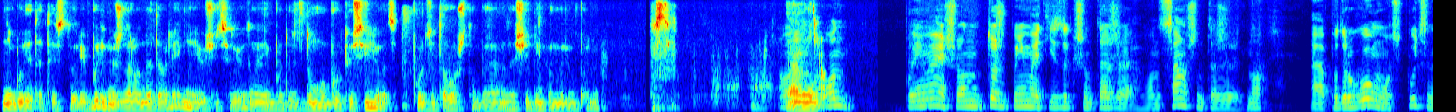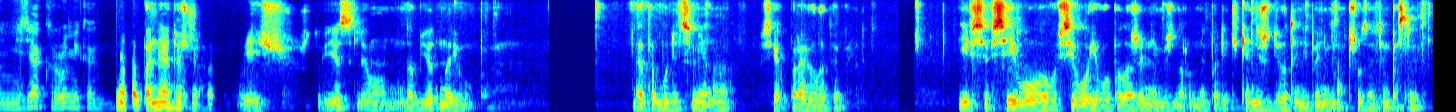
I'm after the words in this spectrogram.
Не будет этой истории. Будет международное давление, и очень серьезное, и будет, думаю, будет усиливаться в пользу того, чтобы защитникам Мариуполя. Он, он, понимаешь, он тоже понимает язык шантажа. Он сам шантажирует, но а по-другому с Путиным нельзя, кроме как... Надо понять шантажа. очень вещь, что если он добьет Мариуполь, это будет смена всех правил этой войны и все, все его, всего его положения в международной политике, они ждет и не понимают, что за этим последует.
